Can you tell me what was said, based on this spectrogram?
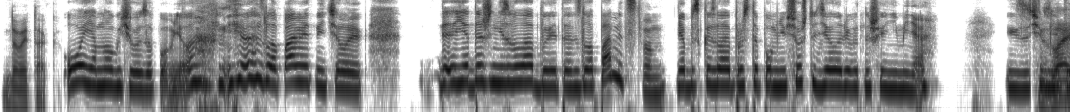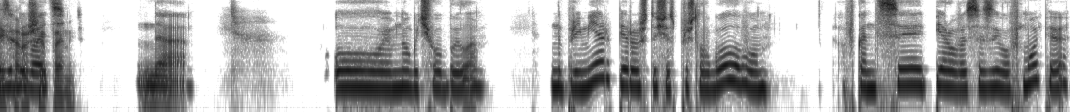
Давай так. Ой, я много чего запомнила. я злопамятный человек. Я даже не звала бы это злопамятством. Я бы сказала, я просто помню все, что делали в отношении меня. И зачем Злая мне это и забывать? хорошая память. Да. Ой, много чего было. Например, первое, что сейчас пришло в голову, в конце первого созыва в МОПе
